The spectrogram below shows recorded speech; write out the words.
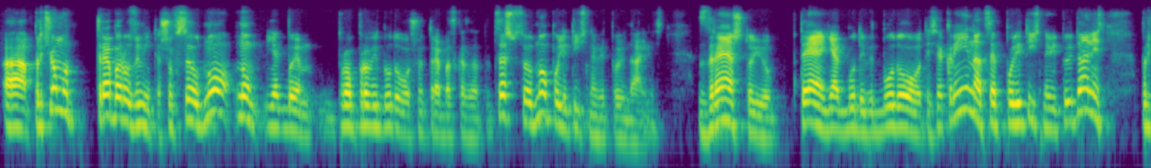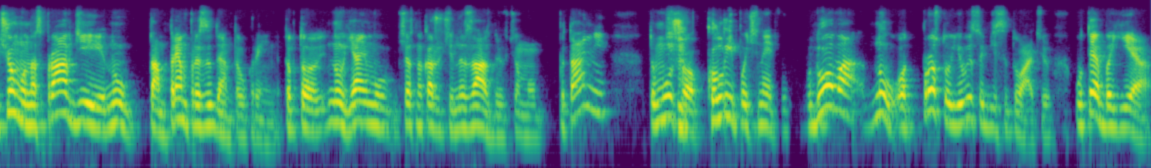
А, причому треба розуміти, що все одно, ну якби про, про відбудову, що треба сказати, це ж все одно політична відповідальність. Зрештою, те, як буде відбудовуватися країна, це політична відповідальність. Причому насправді ну там прям президента України. Тобто, ну я йому, чесно кажучи, не заздрю в цьому питанні. Тому що коли почнеться відбудова, ну от просто уяви собі ситуацію. У тебе є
